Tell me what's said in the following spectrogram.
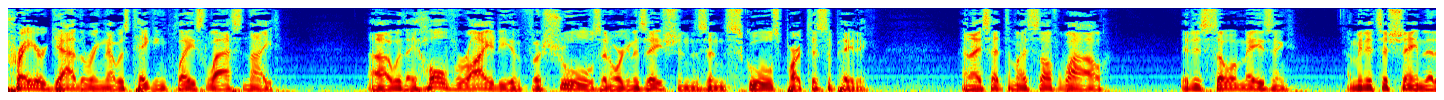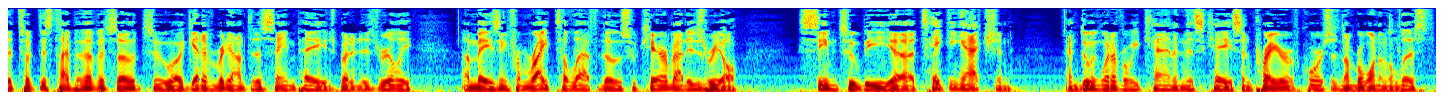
prayer gathering that was taking place last night uh, with a whole variety of uh, and organizations and schools participating. And I said to myself, wow, it is so amazing. I mean, it's a shame that it took this type of episode to uh, get everybody onto the same page, but it is really amazing from right to left. Those who care about Israel seem to be uh, taking action and doing whatever we can in this case. And prayer, of course, is number one on the list.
